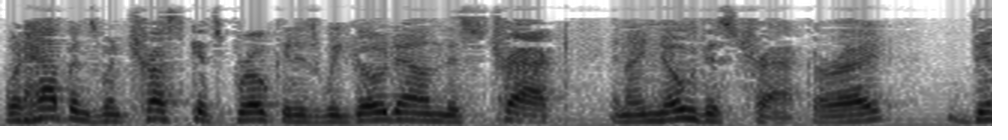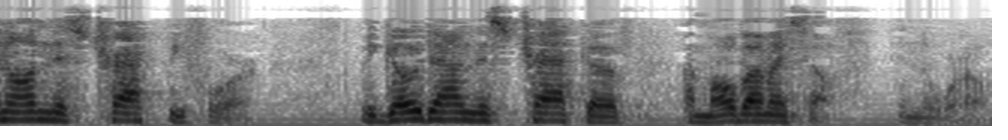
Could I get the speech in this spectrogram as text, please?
what happens when trust gets broken is we go down this track, and I know this track, all right? Been on this track before. We go down this track of I'm all by myself in the world.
